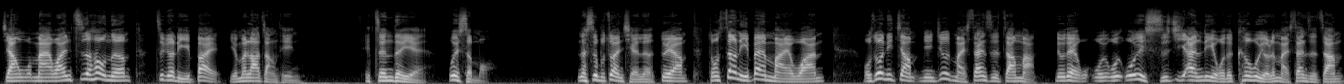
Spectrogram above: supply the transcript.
讲我买完之后呢，这个礼拜有没有拉涨停？诶，真的耶？为什么？那是不赚钱了？对啊，从上礼拜买完，我说你讲你就买三十张嘛，对不对？我我我以实际案例，我的客户有人买三十张，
